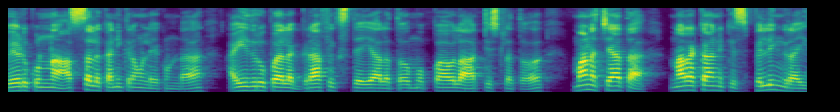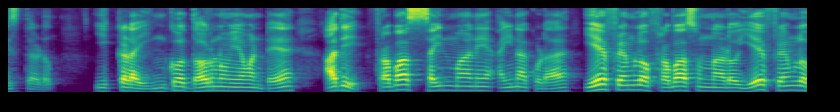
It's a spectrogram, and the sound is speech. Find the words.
వేడుకున్నా అస్సలు కనికరం లేకుండా ఐదు రూపాయల గ్రాఫిక్స్ దెయ్యాలతో ముప్పావుల ఆర్టిస్టులతో మన చేత నరకానికి స్పెల్లింగ్ రాయిస్తాడు. ఇక్కడ ఇంకో దారుణం ఏమంటే అది ప్రభాస్ సైన్మానే అయినా కూడా ఏ ఫ్రేమ్లో ప్రభాస్ ఉన్నాడో ఏ ఫ్రేమ్లో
